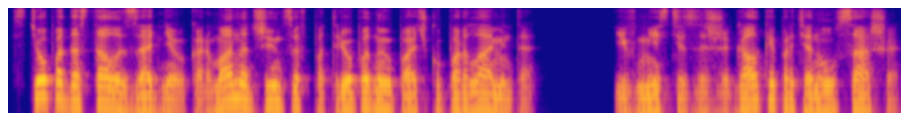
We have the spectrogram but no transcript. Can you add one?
Степа достал из заднего кармана джинсов потрепанную пачку парламента и вместе с зажигалкой протянул Саше.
